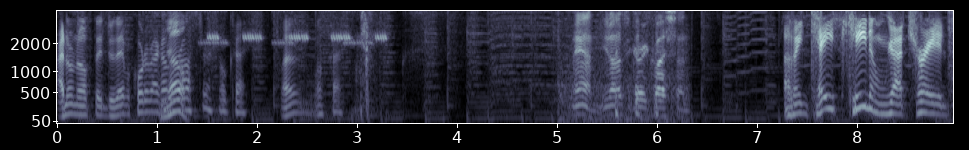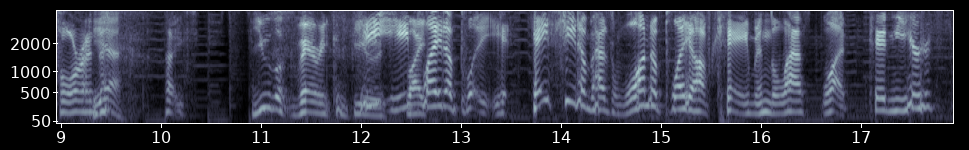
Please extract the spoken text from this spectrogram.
I don't know if they do. They have a quarterback on the roster. Okay, okay. Man, you know that's a great question. I mean, Case Keenum got traded for, and Yeah. like, You look very confused. he like, played a play. Case Keenum has won a playoff game in the last what ten years.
